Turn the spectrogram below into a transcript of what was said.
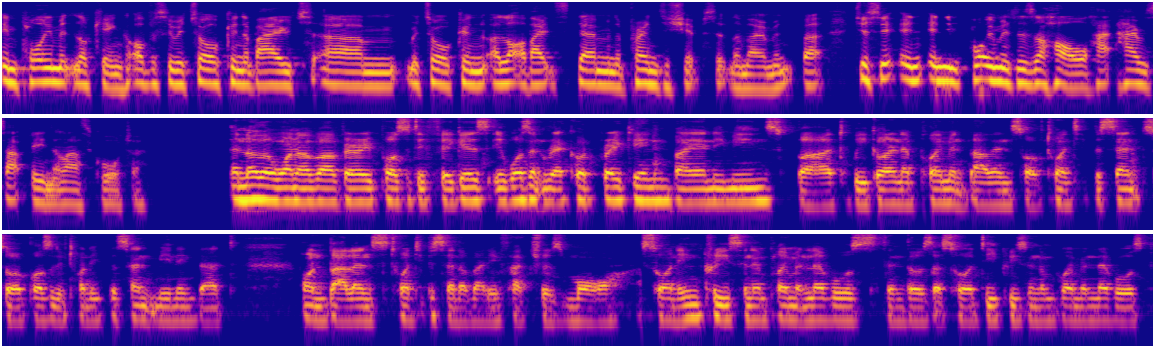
employment looking? Obviously, we're talking about um, we're talking a lot about STEM and apprenticeships at the moment, but just in, in employment as a whole, how, how's that been the last quarter? Another one of our very positive figures. It wasn't record breaking by any means, but we got an employment balance of 20%, so a positive 20%, meaning that on balance, 20% of manufacturers more saw an increase in employment levels than those that saw a decrease in employment levels.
